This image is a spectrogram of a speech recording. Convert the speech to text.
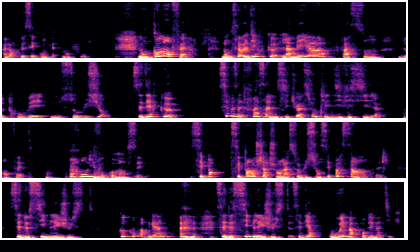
alors que c'est complètement faux. Donc, comment faire? Donc, ça veut dire que la meilleure façon de trouver une solution, c'est dire que si vous êtes face à une situation qui est difficile, en fait, par où il faut commencer? C'est pas, pas en cherchant la solution, c'est pas ça en fait. C'est de cibler juste. Coucou Morgane, c'est de cibler juste, c'est dire où est ma problématique.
